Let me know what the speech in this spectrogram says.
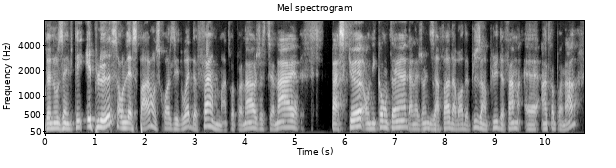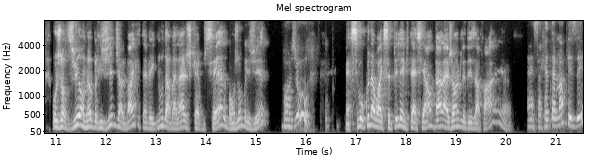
de nos invités et plus, on l'espère, on se croise les doigts, de femmes entrepreneurs, gestionnaires, parce qu'on est content dans la jungle des affaires d'avoir de plus en plus de femmes euh, entrepreneurs. Aujourd'hui, on a Brigitte Jalbert qui est avec nous d'emballage Carousel. Bonjour Brigitte. Bonjour. Merci beaucoup d'avoir accepté l'invitation dans la jungle des affaires. Eh, ça fait tellement plaisir.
